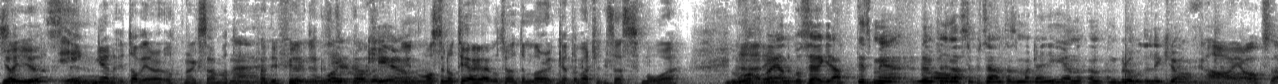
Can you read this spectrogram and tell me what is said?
Ja, just det. Ingen utav er har uppmärksammat Nej. För du fyller Det- år det-. Ni måste notera hur jag har gått runt och mörkat och varit lite så här små... Då måste man ju ändå få säga grattis med den finaste presenten som man kan ge. En, en, en broderlig kram. Ja, jag också.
